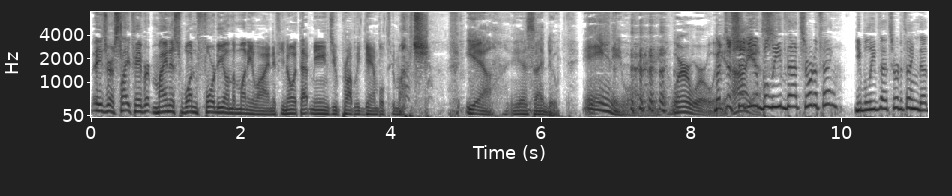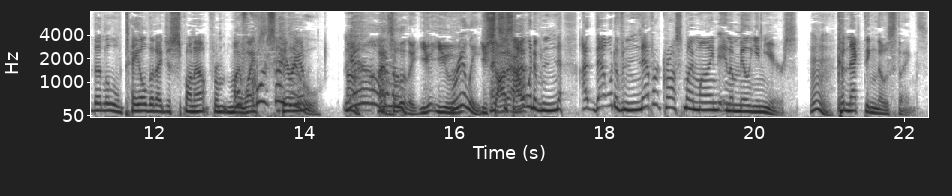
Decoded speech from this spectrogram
The A's are a slight favorite, minus 140 on the money line. If you know what that means, you probably gamble too much. yeah, yes, I do. Anyway, where were we? But just, so Ah, do you yes. believe that sort of thing? You believe that sort of thing? That that little tale that I just spun out from my Of wife's course I theory? do. Yeah, know. Absolutely. You you Really? you That's sought just- out. I would have ne- I, that would have never crossed my mind in a million years. Hmm. Connecting those things.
